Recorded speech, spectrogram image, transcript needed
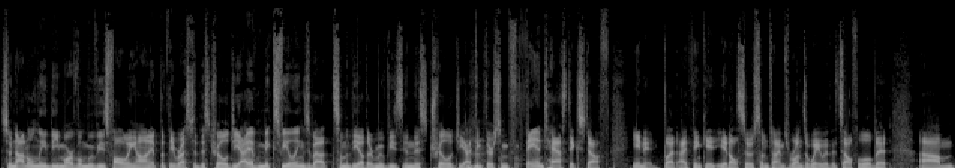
so not only the marvel movies following on it but the rest of this trilogy. I have mixed feelings about some of the other movies in this trilogy. Mm-hmm. i think there's some fantastic stuff in it but i think it, it also sometimes runs away with itself a little bit. Um,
